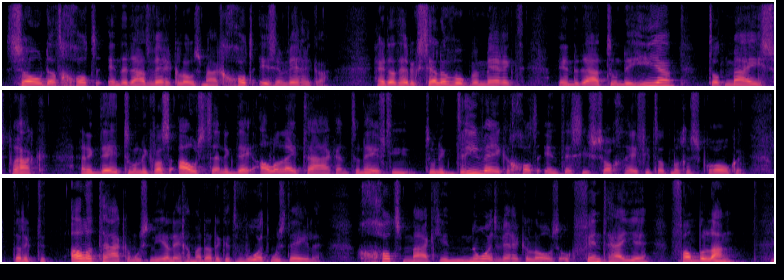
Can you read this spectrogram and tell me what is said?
zo dat God inderdaad werkeloos maakt. God is een werker. dat heb ik zelf ook bemerkt, inderdaad, toen de Heer tot mij sprak. En ik deed toen, ik was oudste en ik deed allerlei taken. Toen, heeft hij, toen ik drie weken God intensief zocht, heeft hij tot me gesproken. Dat ik de, alle taken moest neerleggen, maar dat ik het woord moest delen. God maakt je nooit werkeloos, ook vindt hij je van belang. Hm.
